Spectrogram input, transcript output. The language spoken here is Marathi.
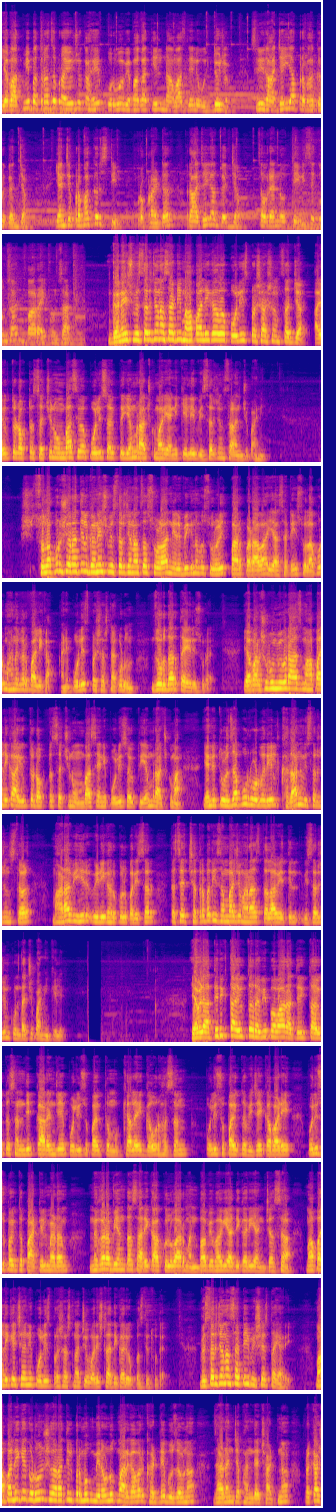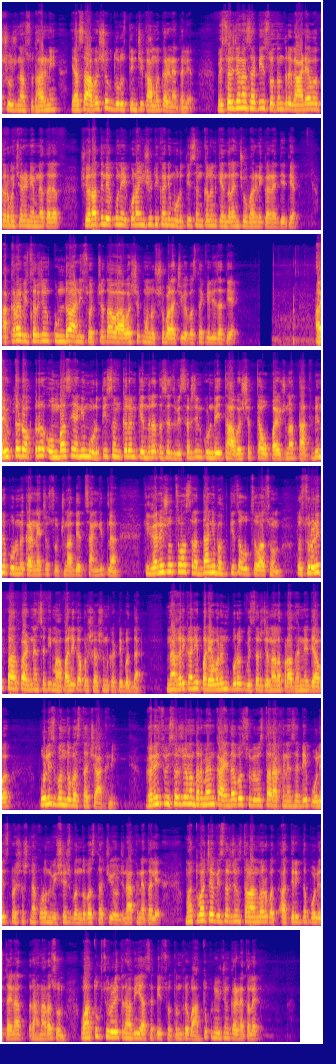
या बातमीपत्राचं प्रायोजक आहे पूर्व विभागातील नावाजलेले उद्योजक श्री राजय्या प्रभाकर गज्जाम. यांचे प्रभाकर स्टील प्रोप्रायटर राजय्या गज्जाम चौऱ्याण्णव तेवीस एकोणसाठ बारा एकोणसाठ. गणेश विसर्जनासाठी महापालिका व पोलीस प्रशासन सज्ज आयुक्त डॉक्टर सचिन ओंबासे व पोलीस आयुक्त यम राजकुमार यांनी केली विसर्जन स्थळांची पाहणी. सोलापूर शहरातील गणेश विसर्जनाचा सोहळा निर्विघ्न व सुरळीत पार पडावा यासाठी सोलापूर महानगरपालिका आणि पोलीस प्रशासनाकडून जोरदार तयारी सुरू आहे. या पार्श्वभूमीवर आज महापालिका आयुक्त डॉक्टर सचिन ओंबासे आणि पोलीस आयुक्त एम राजकुमार यांनी तुळजापूर रोडवरील खदान विसर्जन स्थळ म्हाडा विहीर विडी घरकुल परिसर तसेच छत्रपती संभाजी महाराज तलाव येथील विसर्जन कुंडाची पाहणी केली. यावेळी अतिरिक्त आयुक्त रवी पवार अतिरिक्त आयुक्त संदीप कारंजे पोलीस उपायुक्त मुख्यालय गौर हसन पोलीस उपायुक्त विजय कबाडे पोलीस उपायुक्त पाटील मॅडम नगर अभियंता सारिका अकुलवार मनपा विभागीय अधिकारी यांच्यासह महापालिकेचे आणि पोलीस प्रशासनाचे वरिष्ठ अधिकारी उपस्थित होते. विसर्जनासाठी विशेष तयारी महापालिकेकडून शहरातील प्रमुख मिरवणूक मार्गावर खड्डे बुजवणं झाडांच्या फांद्या छाटणं प्रकाश योजना सुधारणे यासह आवश्यक दुरुस्तींची कामं करण्यात आली आहेत. विसर्जनासाठी स्वतंत्र गाड्या व कर्मचारी नेमण्यात आल्यात. शहरातील एकूण एकोणऐंशी ठिकाणी मूर्ती संकलन केंद्रांची उभारणी करण्यात येते. अकरा विसर्जन कुंड आणि स्वच्छता व आवश्यक मनुष्यबळाची व्यवस्था केली जाते. आयुक्त डॉक्टर ओंबासे यांनी मूर्ती संकलन केंद्र तसेच विसर्जन कुंड इथं आवश्यक त्या उपाययोजना तातडीनं पूर्ण करण्याच्या सूचना देत सांगितलं की गणेशोत्सव हा श्रद्धा आणि भक्तीचा उत्सव असून तो सुरळीत पार पाडण्यासाठी महापालिका प्रशासन कटिबद्ध आहे. नागरिकांनी पर्यावरणपूरक विसर्जनाला प्राधान्य द्यावं पोलीस बंदोबस्ताची आखणी. गणेश विसर्जनादरम्यान कायदा व सुव्यवस्था राखण्यासाठी पोलीस प्रशासनाकडून विशेष बंदोबस्ताची योजना आखण्यात आली महत्त्वाच्या विसर्जन स्थळांवर अतिरिक्त पोलीस तैनात राहणार असून वाहतूक सुरळीत राहावी यासाठी स्वतंत्र वाहतूक नियोजन करण्यात आलंय.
